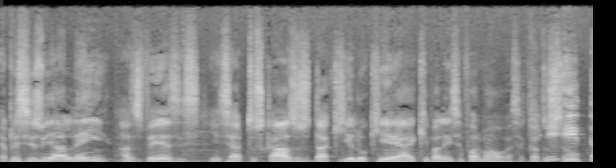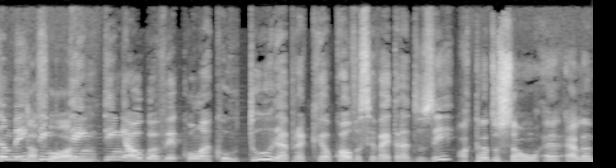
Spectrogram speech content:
É preciso ir além, às vezes, em certos casos, daquilo que é a equivalência formal, essa tradução E, e também da tem, forma. tem, tem algo a ver com a cultura para que qual você vai traduzir? A tradução, é- ela,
